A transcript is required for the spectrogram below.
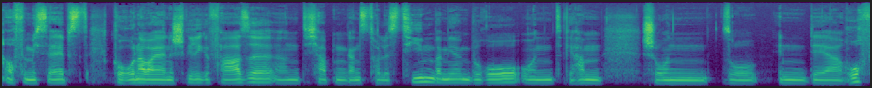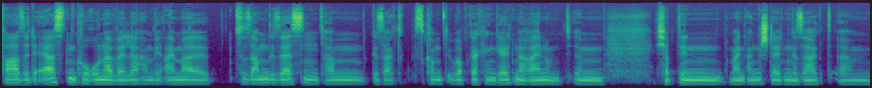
auch für mich selbst. Corona war ja eine schwierige Phase und ich habe ein ganz tolles Team bei mir im Büro und wir haben schon so in der Hochphase der ersten Corona-Welle haben wir einmal zusammengesessen und haben gesagt, es kommt überhaupt gar kein Geld mehr rein. Und ähm, ich habe den meinen Angestellten gesagt, ähm,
